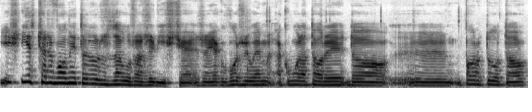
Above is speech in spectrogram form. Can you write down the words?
Jeśli jest czerwony, to już zauważyliście, że jak włożyłem akumulatory do y, portu, to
